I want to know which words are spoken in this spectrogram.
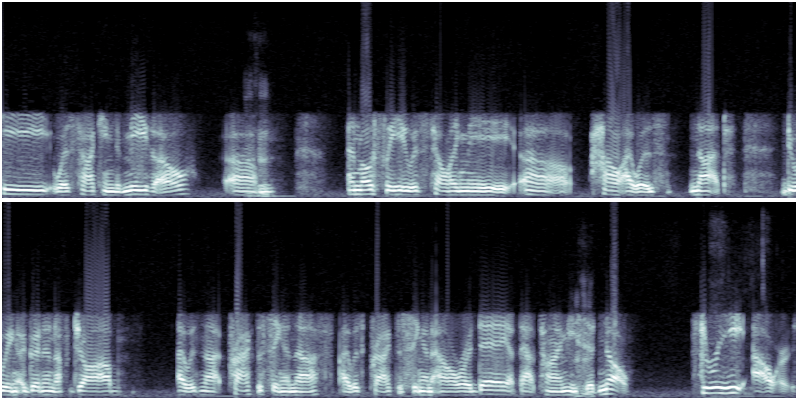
he was talking to me, though. Um, mm-hmm and mostly he was telling me uh, how I was not doing a good enough job. I was not practicing enough. I was practicing an hour a day. At that time, he said, "No, three hours."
